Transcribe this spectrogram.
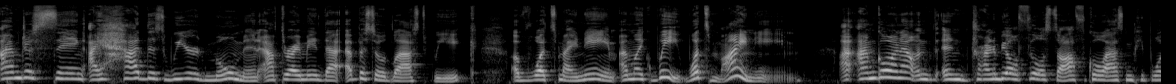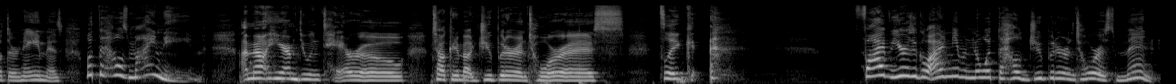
I'm just saying I had this weird moment after I made that episode last week of what's my name. I'm like, wait, what's my name? I- am going out and, and trying to be all philosophical, asking people what their name is. What the hell's my name? I'm out here, I'm doing tarot, talking about Jupiter and Taurus. It's like. Five years ago, I didn't even know what the hell Jupiter and Taurus meant.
